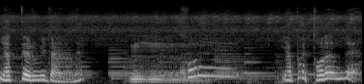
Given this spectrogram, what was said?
やってるみたいなね。これやっぱりトレンドやね。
